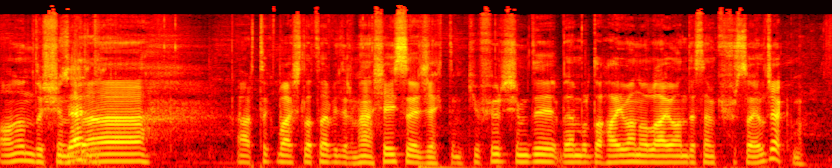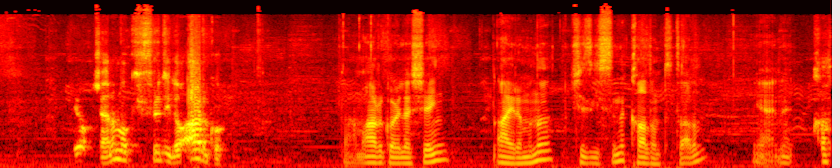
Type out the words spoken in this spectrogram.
Onun dışında Güzeldi. artık başlatabilirim. Ha şey söyleyecektim. Küfür şimdi ben burada hayvan ol hayvan desem küfür sayılacak mı? Yok canım o küfür değil o argo. Tamam argo ile şeyin ayrımını çizgisini kalın tutalım. Yani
